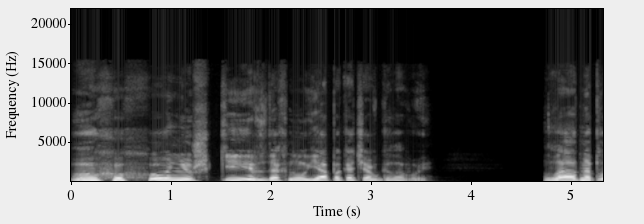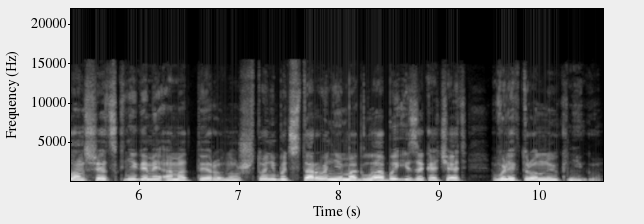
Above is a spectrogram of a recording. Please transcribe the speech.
«Ох, охонюшки!» — вздохнул я, покачав головой. «Ладно, планшет с книгами Аматеру, но что-нибудь стороннее могла бы и закачать в электронную книгу».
